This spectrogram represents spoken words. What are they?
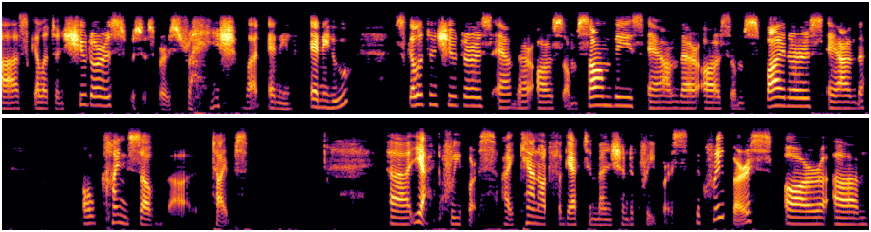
uh, skeleton shooters, which is very strange, but any anywho, skeleton shooters, and there are some zombies, and there are some spiders, and all kinds of uh, types. Uh, yeah, creepers. I cannot forget to mention the creepers. The creepers are, um,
